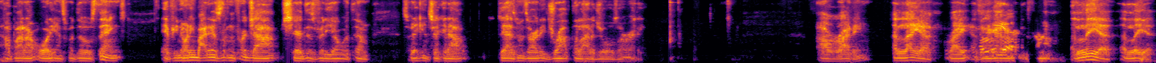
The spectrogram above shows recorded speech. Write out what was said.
help out our audience with those things. If you know anybody that's looking for a job, share this video with them so they can check it out. Jasmine's already dropped a lot of jewels already. All righty. Alea, right? I think Alea. I Alea, Alea.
